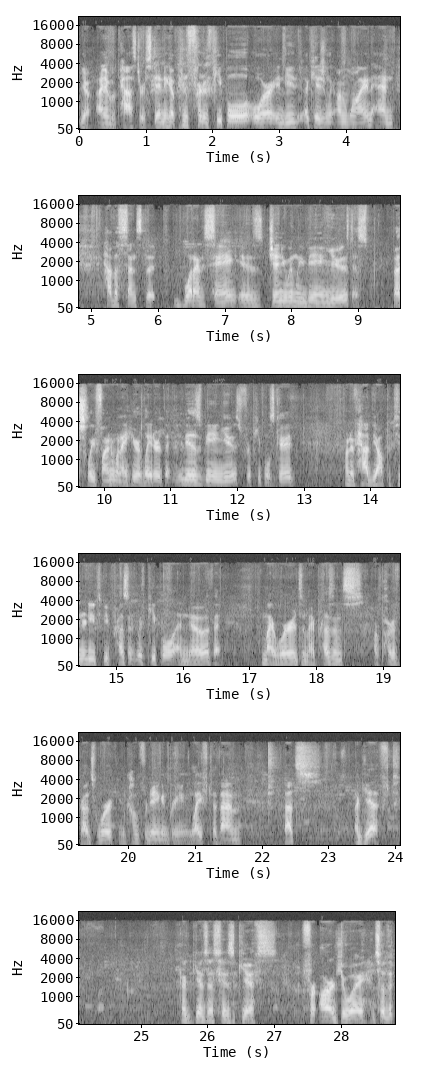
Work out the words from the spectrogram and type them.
you know, I am a pastor standing up in front of people or indeed occasionally online and have a sense that what I'm saying is genuinely being used, especially fun when I hear later that it is being used for people's good. When I've had the opportunity to be present with people and know that my words and my presence are part of God's work in comforting and bringing life to them, that's a gift. God gives us his gifts for our joy and so that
